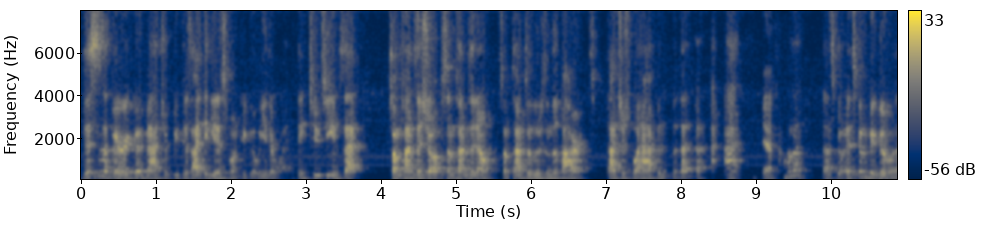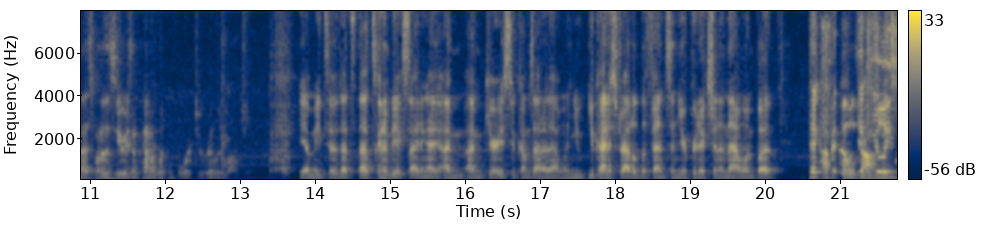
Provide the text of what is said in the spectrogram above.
This is a very good matchup because I think this one could go either way. I think two teams that sometimes they show up, sometimes they don't. Sometimes they're losing to the Pirates. That's just what happens. But that, uh, I, yeah, I don't know. That's go. It's going to be a good one. That's one of the series I'm kind of looking forward to really watching. Yeah, me too. That's that's going to be exciting. I, I'm I'm curious who comes out of that one. You you kind of straddled the fence in your prediction in that one, but pick, pick Phillies.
